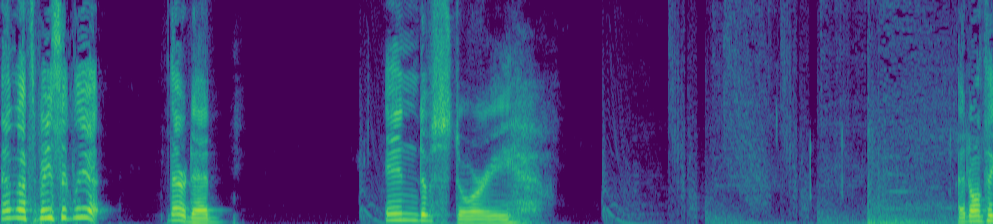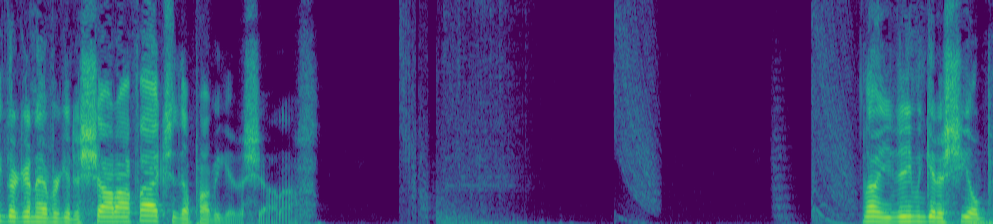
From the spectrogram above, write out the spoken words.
And that's basically it. They're dead. End of story. I don't think they're going to ever get a shot off. Actually, they'll probably get a shot off. No, you didn't even get a shield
